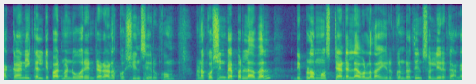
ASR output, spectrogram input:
மெக்கானிக்கல் டிபார்ட்மெண்ட் ஓரியன்டான கொஷின்ஸ் இருக்கும். ஆனால் question paper level diploma standard லெவலில் தான் இருக்குன்றதையும் சொல்லியிருக்காங்க.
